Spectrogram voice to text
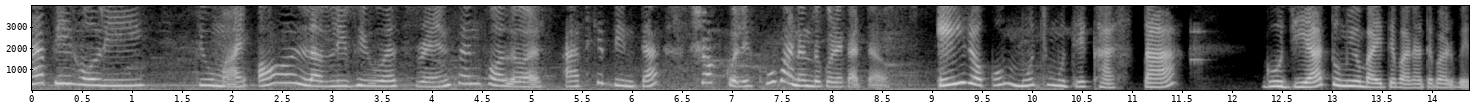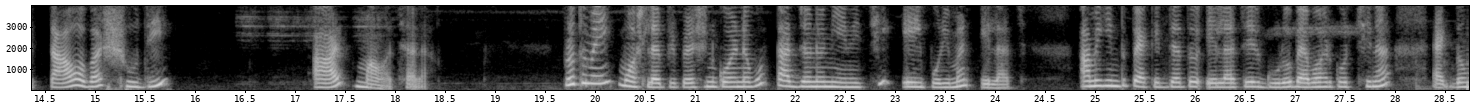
Happy Holi to my all lovely viewers, friends and followers. আজকের দিনটা সকলে খুব আনন্দ করে কাটাও। এই রকম মুচমুচে খাস্তা গুজিয়া তুমিও বাড়িতে বানাতে পারবে। তাও আবার সুজি আর মাওয়া ছাড়া। প্রথমেই মশলার প্রিপারেশন করে নেব। তার জন্য নিয়ে নিচ্ছি এই পরিমাণ এলাচ। আমি কিন্তু প্যাকেটজাত এলাচের গুঁড়ো ব্যবহার করছি না। একদম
